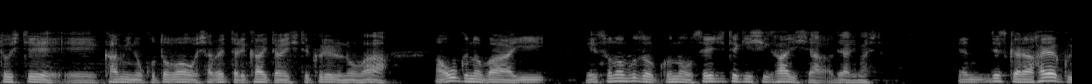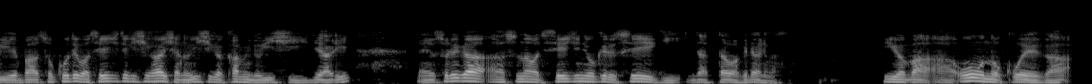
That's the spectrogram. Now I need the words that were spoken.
として、神の言葉を喋ったり書いたりしてくれるのは、多くの場合、その部族の政治的支配者でありました。ですから、早く言えば、そこでは政治的支配者の意志が神の意志であり、それが、すなわち政治における正義だったわけであります。いわば、王の声が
